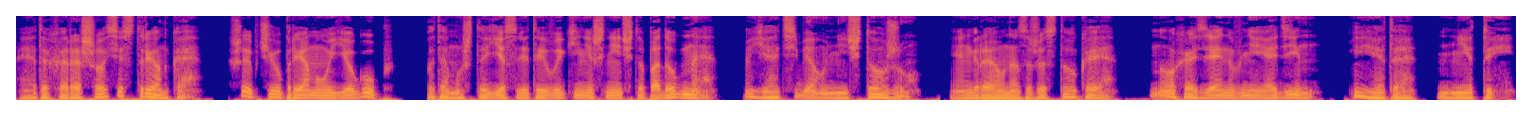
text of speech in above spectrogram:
Это хорошо, сестренка. Шепчу прямо у ее губ. Потому что если ты выкинешь нечто подобное, я тебя уничтожу. Игра у нас жестокая, но хозяин в ней один. И это не ты.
